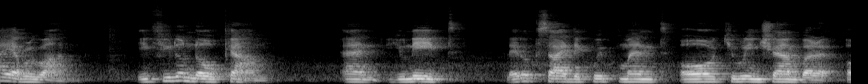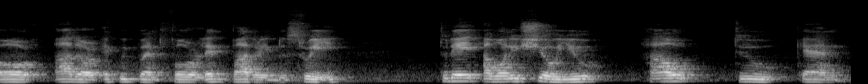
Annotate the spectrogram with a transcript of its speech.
Hi everyone! If you don't know CAM and you need lead oxide equipment or curing chamber or other equipment for lead battery industry, today I want to show you how to can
